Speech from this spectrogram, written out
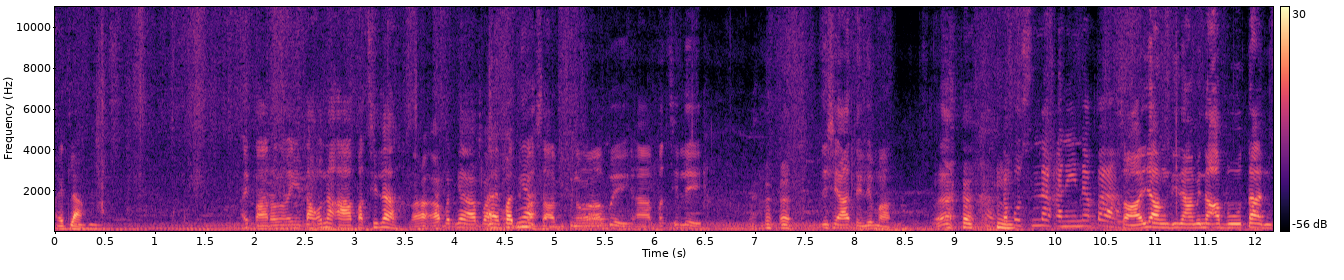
Wait lang. Ay parang nakita ko na apat sila. Ah, apat nga, apat. Ay, pat nga. Sabi ko na nga ba eh, apat sila eh. Hindi si ate lima. Tapos na, kanina pa. Sayang, di namin naabutan.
